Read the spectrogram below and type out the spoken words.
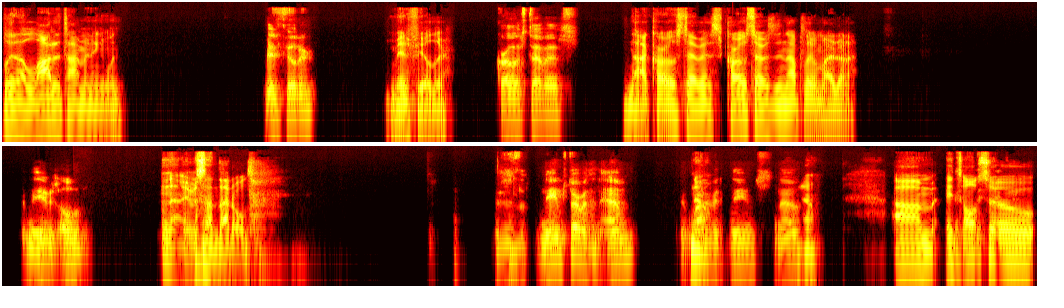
Played a lot of time in England. Midfielder? Midfielder. Carlos Tevez? Not Carlos Tevez. Carlos Tevez did not play with Maradona. I mean, he was old. No, he was not that old. Does his name start with an M? One No. of his names? No. No. Um, it's also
